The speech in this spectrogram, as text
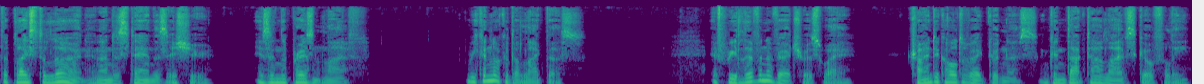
The place to learn and understand this issue is in the present life. We can look at it like this. If we live in a virtuous way, trying to cultivate goodness and conduct our lives skillfully,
